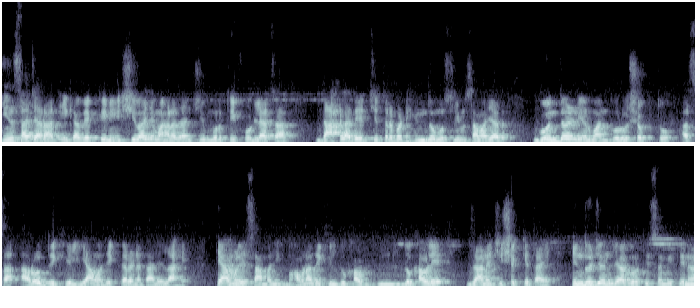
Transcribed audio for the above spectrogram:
हिंसाचारात एका व्यक्तीने शिवाजी महाराजांची मूर्ती फोडल्याचा दाखला देत चित्रपट हिंदू मुस्लिम समाजात गोंधळ निर्माण करू शकतो असा आरोप देखील यामध्ये करण्यात आलेला आहे. त्यामुळे सामाजिक भावना देखील दुखाव दुखावले जाण्याची शक्यता आहे. हिंदू जनजागृती समितीनं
